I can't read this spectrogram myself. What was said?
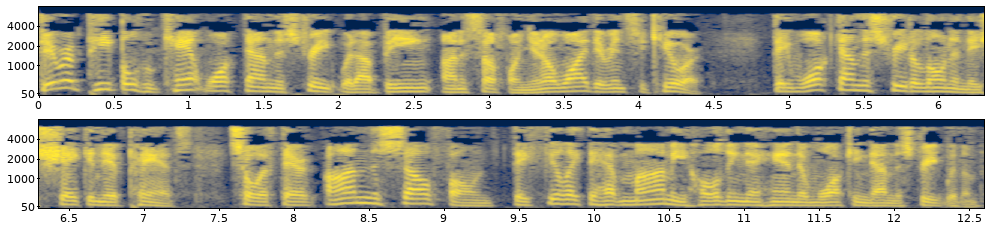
There are people who can't walk down the street without being on a cell phone. You know why? They're insecure. They walk down the street alone and they shake in their pants. So if they're on the cell phone, they feel like they have mommy holding their hand and walking down the street with them.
